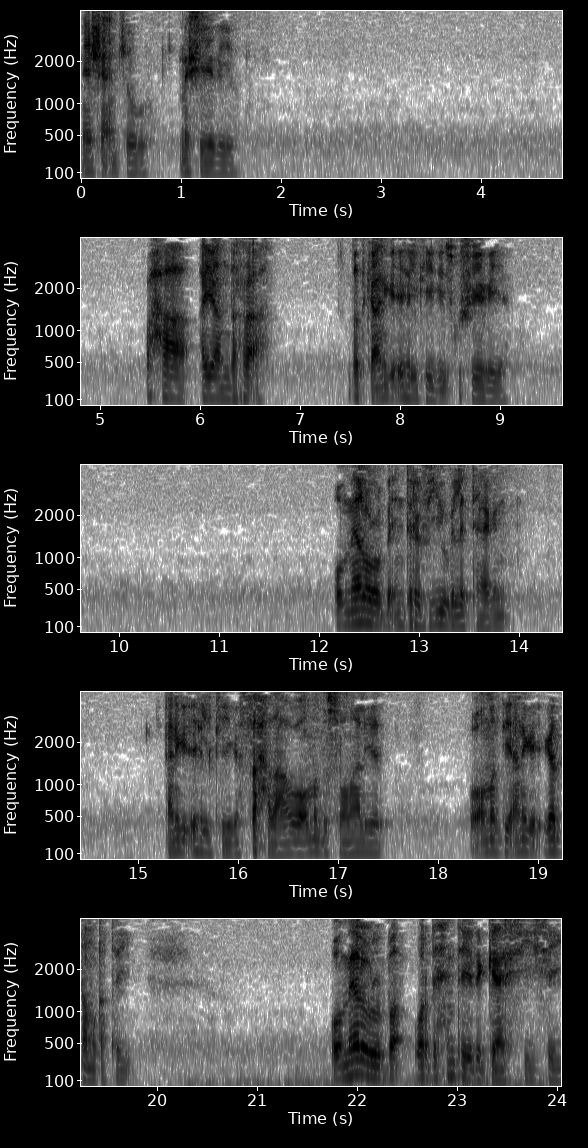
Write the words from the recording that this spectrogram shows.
Meesha aan joogo ma sheegayo. Waxaa ayaan darro ah. Dadka aniga ehelkayga isku sheegaya. Oo meel walba interviewga la taagan aniga ehelkayga saxdaa waa ummadda soomaaliyeed. Waa ummaddii aniga iga damqatay. Oo meel walba warbixintayda gaarsiisay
